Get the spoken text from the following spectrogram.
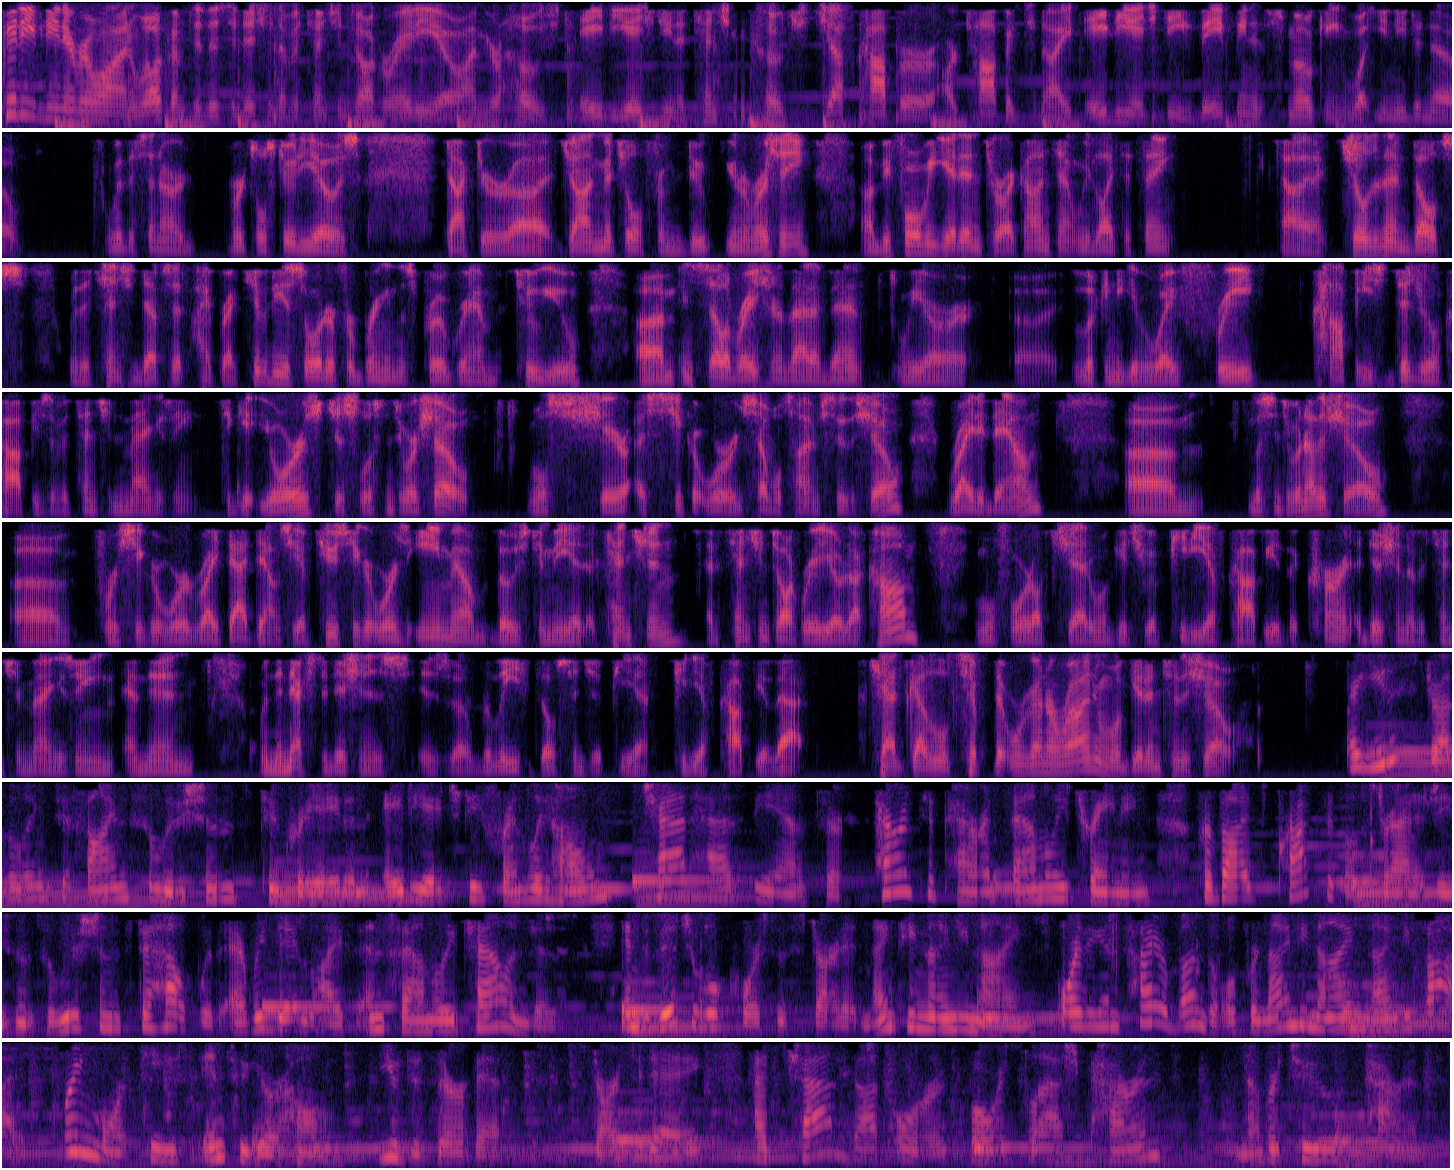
Good evening, everyone. Welcome to this edition of Attention Talk Radio. I'm your host, ADHD and Attention Coach Jeff Copper. Our topic tonight, ADHD, vaping and smoking, what you need to know. With us in our virtual studio is Dr. Uh, John Mitchell from Duke University. Uh, before we get into our content, we'd like to thank uh, children and adults with attention deficit hyperactivity disorder for bringing this program to you. Um, in celebration of that event, we are uh, looking to give away free copies, digital copies of Attention Magazine. To get yours, just listen to our show. We'll share a secret word several times through the show. Write it down. Um, listen to another show uh, for a secret word. Write that down. So you have two secret words. Email those to me at attention at attentiontalkradio.com. We'll forward off to CHADD and we'll get you a PDF copy of the current edition of Attention Magazine. And then when the next edition is, is uh, released, they'll send you a PDF copy of that. CHADD's got a little tip that we're going to run and we'll get into the show. Are you struggling to find solutions to create an ADHD-friendly home? CHADD has the answer. Parent-to-Parent Family Training provides practical strategies and solutions to help with everyday life and family challenges. Individual courses start at $19.99 or the entire bundle for $99.95. Bring more peace into your home. You deserve it. Start today at chadd.org forward slash parent, number two, parent.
